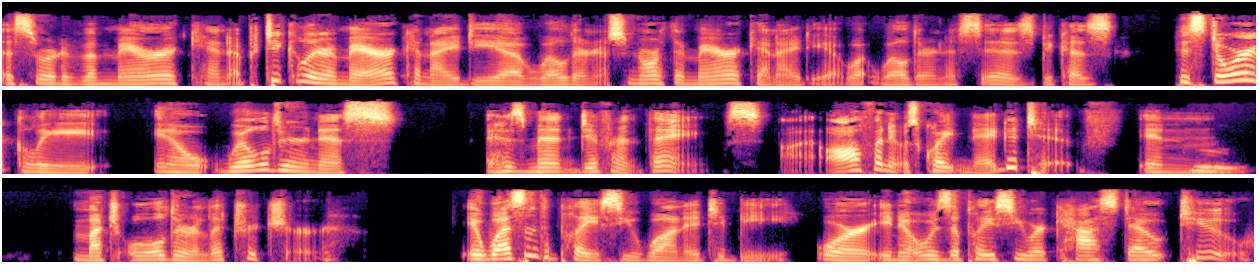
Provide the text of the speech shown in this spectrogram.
a sort of American, a particular American idea of wilderness, North American idea of what wilderness is, because historically, you know, wilderness has meant different things. Often it was quite negative in mm. much older literature. It wasn't the place you wanted to be, or, you know, it was a place you were cast out to.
